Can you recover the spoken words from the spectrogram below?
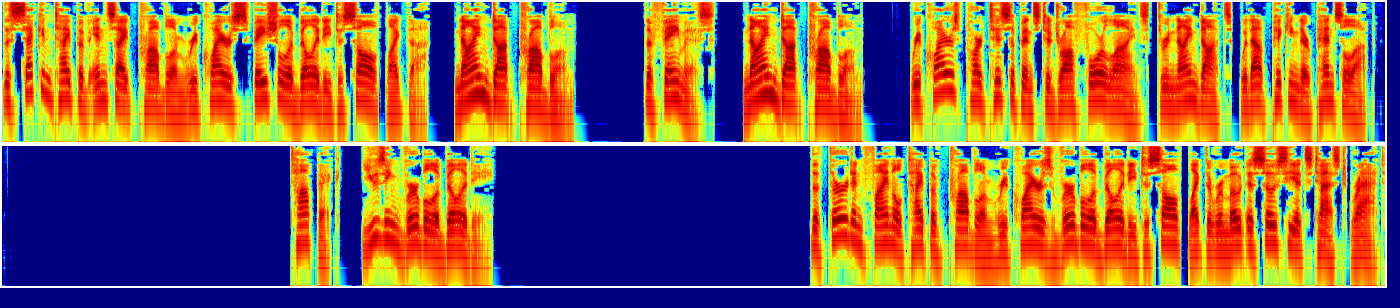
The second type of insight problem requires spatial ability to solve, like the nine-dot problem. The famous nine-dot problem requires participants to draw four lines, through nine dots, without picking their pencil up. Using verbal ability The third and final type of problem requires verbal ability to solve, like the Remote Associates Test RAT.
